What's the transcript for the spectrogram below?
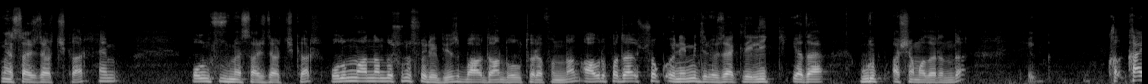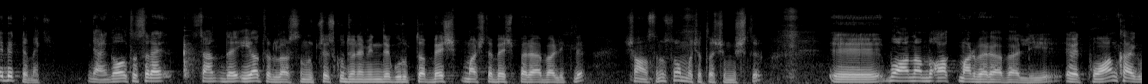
mesajlar çıkar hem olumsuz mesajlar çıkar. Olumlu anlamda şunu söyleyebiliriz bardağın dolu tarafından. Avrupa'da çok önemlidir özellikle lig ya da grup aşamalarında e, ka- kaybetmemek. Yani Galatasaray sen de iyi hatırlarsın Lucescu döneminde grupta 5 maçta 5 beraberlikle şansını son maça taşımıştı. Ee, bu anlamda Akmar beraberliği, evet puan kaybı,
